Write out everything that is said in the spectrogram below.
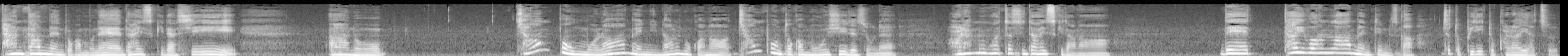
担々麺とかもね大好きだしあのちゃんぽんもラーメンになるのかな？ちゃんぽんとかも美味しいですよね。あれも私大好きだな。で台湾ラーメンっていうんですか？ちょっとピリッと辛いやつ。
